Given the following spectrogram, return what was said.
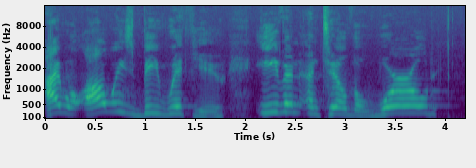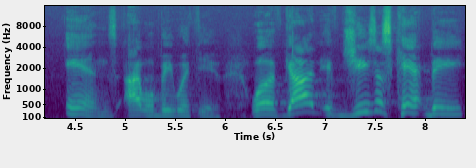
I will always be with you, even until the world ends. I will be with you. Well, if God, if Jesus can't be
